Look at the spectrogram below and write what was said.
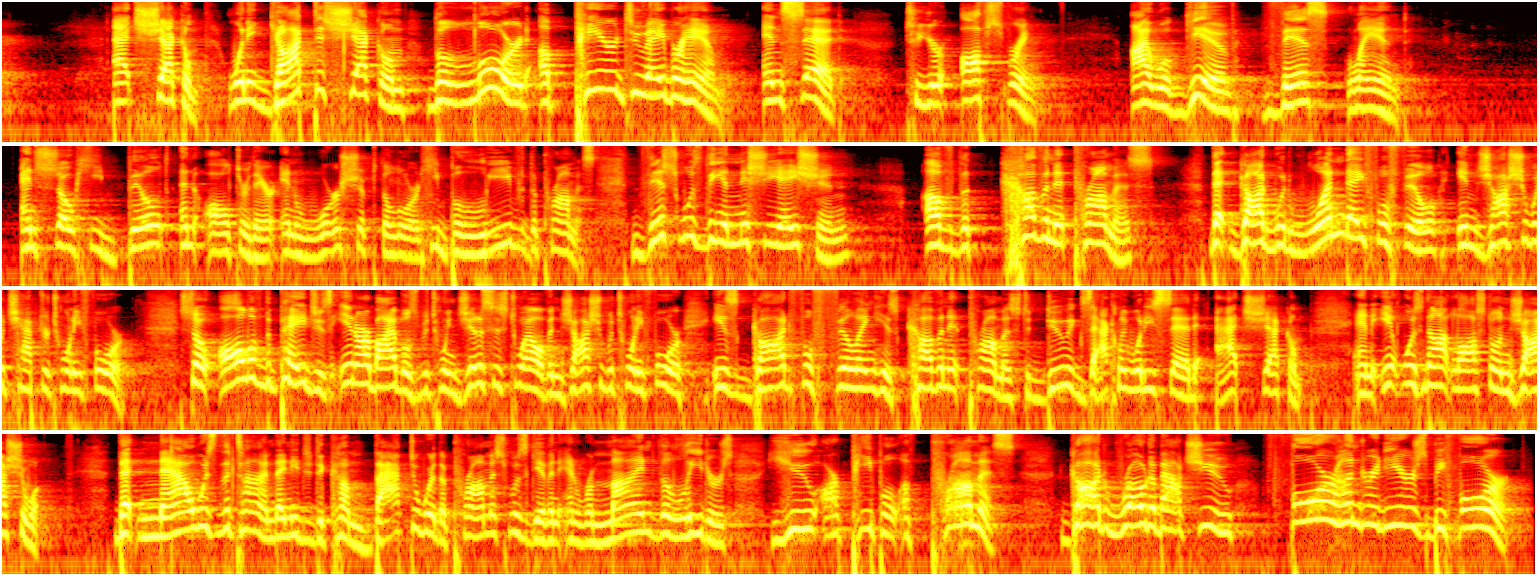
At Shechem. When he got to Shechem, the Lord appeared to Abraham and said, To your offspring, I will give this land. And so he built an altar there and worshiped the Lord. He believed the promise. This was the initiation of the covenant promise that God would one day fulfill in Joshua chapter 24. So, all of the pages in our Bibles between Genesis 12 and Joshua 24 is God fulfilling his covenant promise to do exactly what he said at Shechem. And it was not lost on Joshua that now was the time they needed to come back to where the promise was given and remind the leaders you are people of promise. God wrote about you 400 years before.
